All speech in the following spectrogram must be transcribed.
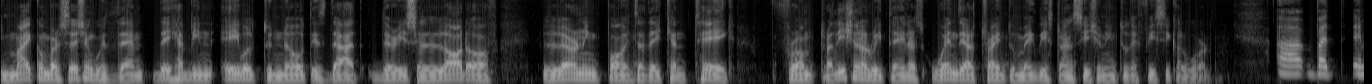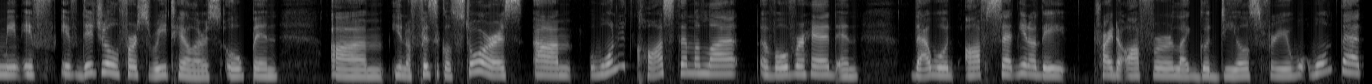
in my conversation with them, they have been able to notice that there is a lot of learning points that they can take from traditional retailers when they are trying to make this transition into the physical world. Uh, but I mean, if if digital first retailers open, um, you know, physical stores, um, won't it cost them a lot of overhead, and that would offset? You know, they try to offer like good deals for you. Won't that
